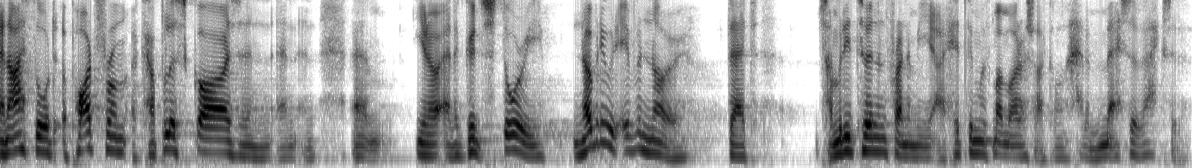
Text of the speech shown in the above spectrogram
And I thought, apart from a couple of scars and, and, and, and, you know, and a good story, nobody would ever know that somebody turned in front of me, I hit them with my motorcycle, and I had a massive accident.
